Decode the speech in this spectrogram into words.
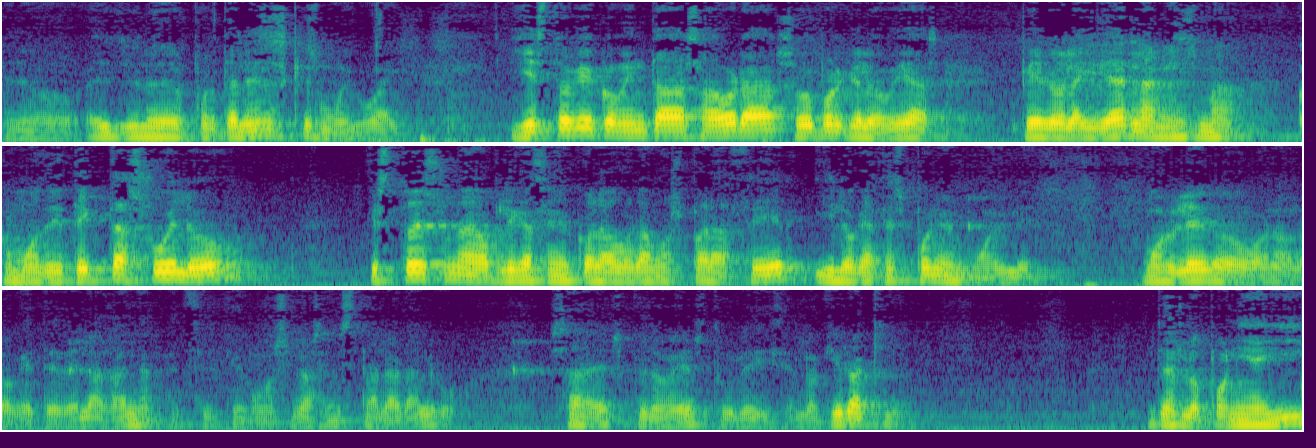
Pero lo de los portales es que es muy guay. Y esto que comentabas ahora, solo porque lo veas, pero la idea es la misma. Como detecta suelo, esto es una aplicación que colaboramos para hacer y lo que hace es poner muebles. Muebles o, bueno, lo que te dé la gana. Es decir, que como si vas a instalar algo. ¿Sabes? Pero ves, tú le dices, lo quiero aquí. Entonces lo pone ahí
